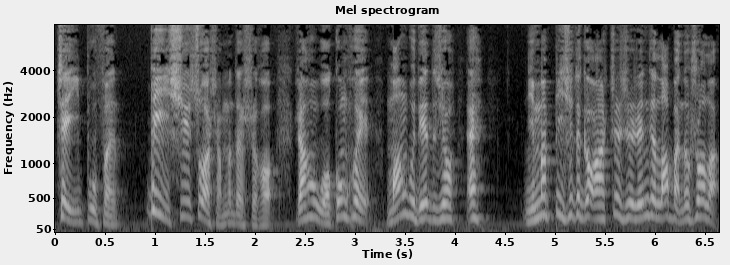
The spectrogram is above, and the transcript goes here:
这一部分必须做什么的时候，然后我工会忙不迭的说：“哎，你们必须得给我啊！这是人家老板都说了，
